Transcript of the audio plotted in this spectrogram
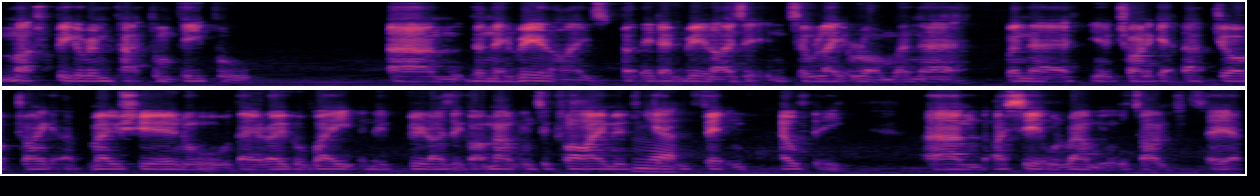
much bigger impact on people um, than they realise, but they don't realise it until later on when they're when they're you know trying to get that job, trying to get that promotion, or they're overweight and they realise they've got a mountain to climb of Yeah. getting fit and healthy. Um, I see it all around me all the time. So yeah,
